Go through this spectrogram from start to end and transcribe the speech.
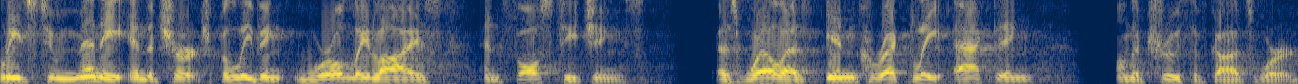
leads to many in the church believing worldly lies and false teachings, as well as incorrectly acting on the truth of God's word.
